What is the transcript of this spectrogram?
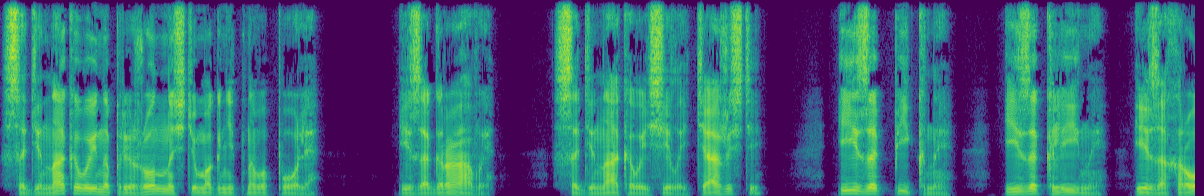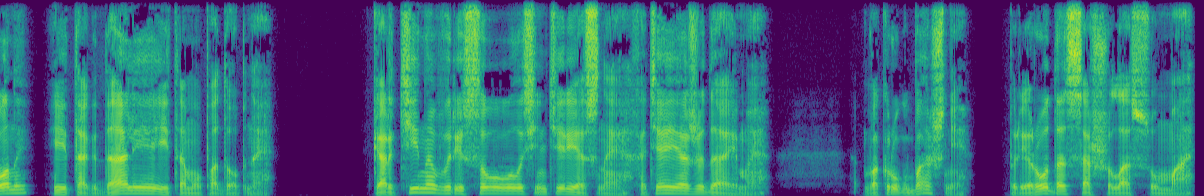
с одинаковой напряженностью магнитного поля, изогравы с одинаковой силой тяжести, изопикны, изоклины, изохроны и так далее и тому подобное. Картина вырисовывалась интересная, хотя и ожидаемая. Вокруг башни природа сошла с ума,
